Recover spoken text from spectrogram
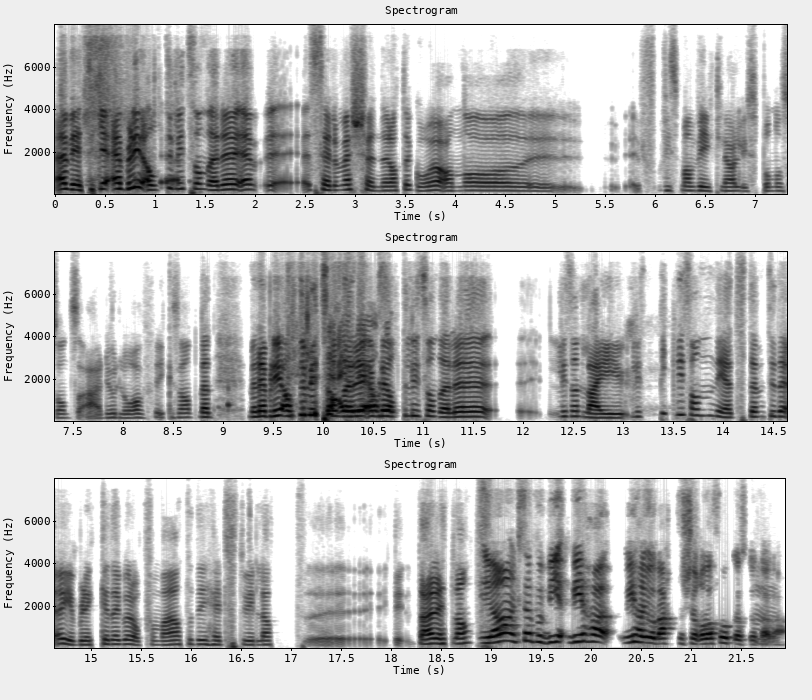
Jeg vet ikke. Jeg blir alltid litt sånn derre Selv om jeg skjønner at det går an å hvis man virkelig har lyst på noe sånt, så er det jo lov, ikke sant. Men, men jeg blir alltid litt sånn der, jeg blir alltid litt sånn der, litt sånn lei litt, litt, sånn nedstemt i det øyeblikket det går opp for meg at de helst vil at det er et eller annet. Ja, ikke sant? for vi, vi, har, vi har, jo vært på sjørøverfrokost noen mm. ganger.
